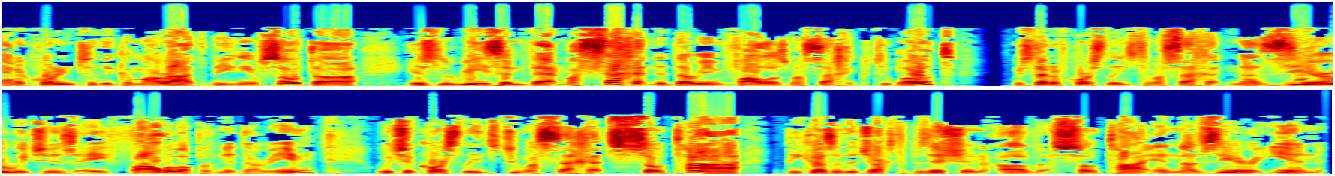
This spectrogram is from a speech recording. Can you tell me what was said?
and according to the Gemara at the beginning of Sota, is the reason that Masechet Nidarim follows Masechet Ketubot, which then of course leads to Masechet Nazir, which is a follow-up of Nidarim, which of course leads to Masechet Sota, because of the juxtaposition of Sota and Nazir in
